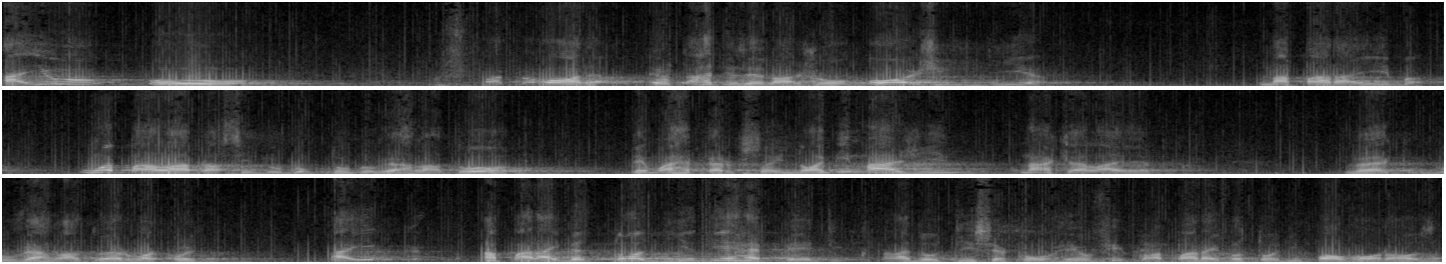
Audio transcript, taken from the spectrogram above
Aí o, o Ora, eu estava dizendo a João, hoje em dia, na Paraíba, uma palavra assim do, do governador tem uma repercussão enorme. Imagine naquela época. Não é que o governador era uma coisa. Aí a Paraíba todinha, de repente, a notícia correu, ficou a Paraíba toda empolvorosa.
